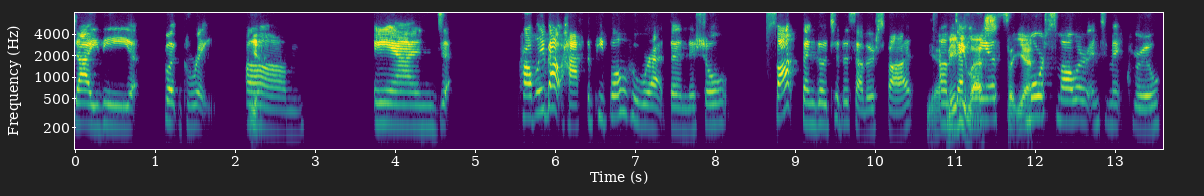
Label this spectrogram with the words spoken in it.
divey, but great. Yeah. Um and probably about half the people who were at the initial spot then go to this other spot Yeah, um, maybe less, a but yeah. more smaller, intimate crew.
